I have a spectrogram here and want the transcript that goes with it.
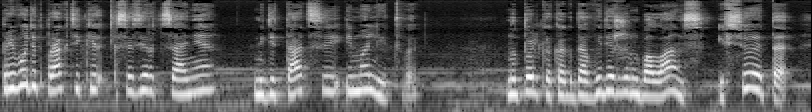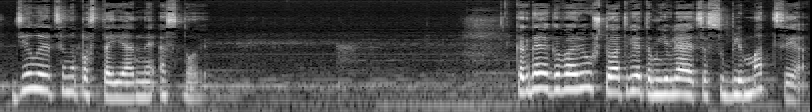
приводят практики созерцания, медитации и молитвы. Но только когда выдержан баланс, и все это делается на постоянной основе. Когда я говорю, что ответом является сублимация –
